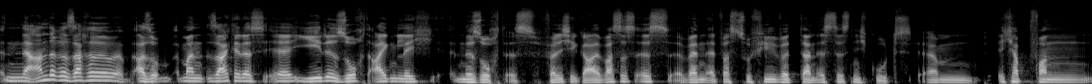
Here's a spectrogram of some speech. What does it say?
Eine andere Sache, also man sagt ja, dass äh, jede Sucht eigentlich eine Sucht ist. Völlig egal, was es ist. Wenn etwas zu viel wird, dann ist es nicht gut. Ähm, ich habe von,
